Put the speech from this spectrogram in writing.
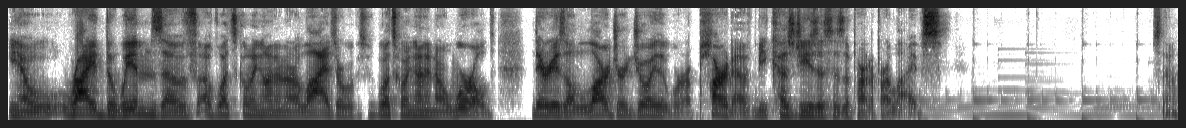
you know, ride the whims of of what's going on in our lives or what's going on in our world. There is a larger joy that we're a part of because Jesus is a part of our lives. So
